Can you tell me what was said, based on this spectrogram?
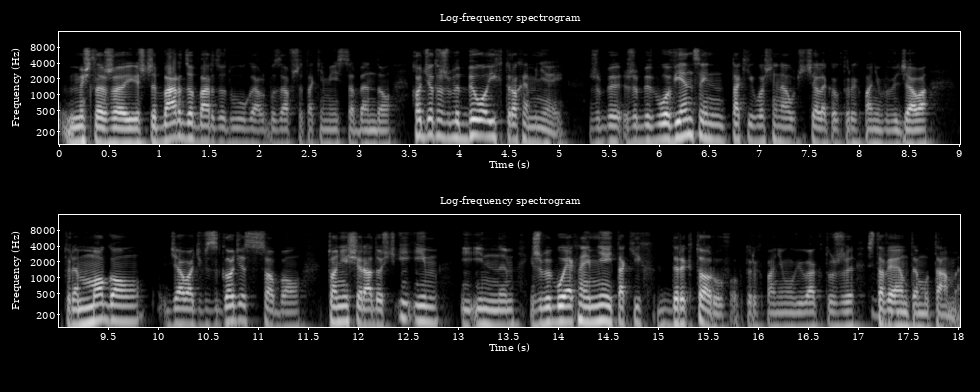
Myślę, że jeszcze bardzo, bardzo długo albo zawsze takie miejsca będą. Chodzi o to, żeby było ich trochę mniej, żeby, żeby było więcej takich właśnie nauczycielek, o których pani powiedziała, które mogą działać w zgodzie z sobą, to niesie radość i im, i innym, i żeby było jak najmniej takich dyrektorów, o których pani mówiła, którzy stawiają temu tamę.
